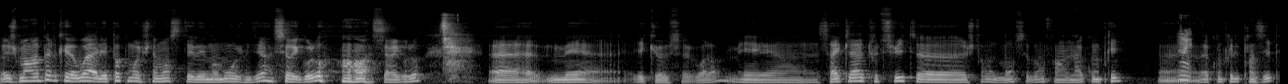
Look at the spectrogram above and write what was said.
Je me rappelle que, ouais, à l'époque, moi, justement, c'était les moments où je me disais, ah, c'est rigolo, c'est rigolo. Euh, mais, euh, et que, voilà. Mais euh, c'est vrai que là, tout de suite, je te demande, bon, c'est bon, enfin, on a compris. Ouais. On a compris le principe.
